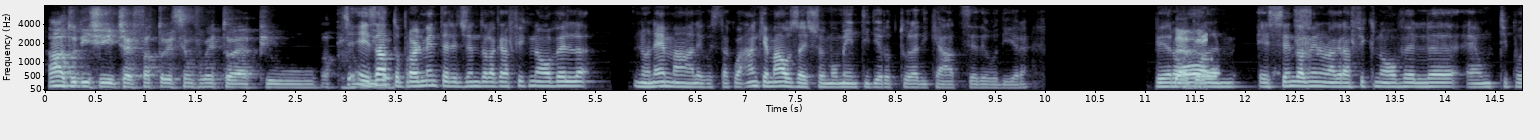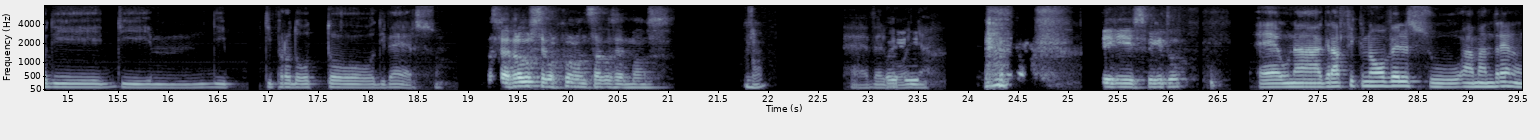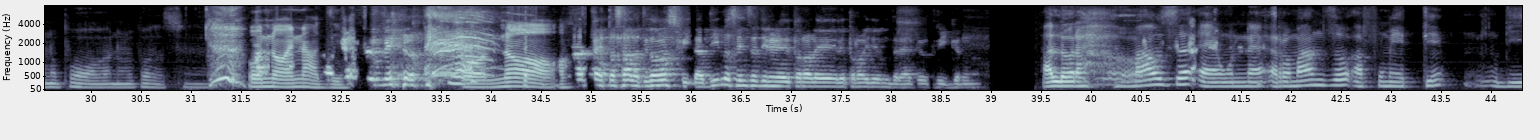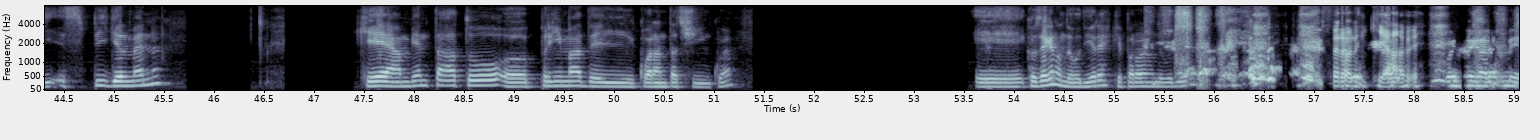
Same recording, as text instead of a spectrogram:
ah tu dici cioè il fatto che sia un fumetto è più Cioè, esatto, probabilmente leggendo la graphic novel non è male questa qua. Anche Mouse ha i suoi momenti di rottura di cazze, devo dire. Però, Beh, però- al- essendo almeno una graphic novel, è un tipo di, di- di- di prodotto diverso. aspetta però forse qualcuno non sa cos'è mouse No. È vergogna. spieghi, spieghi tu È una graphic novel su... Ah, ma Andrea non lo può... Non lo può... Oh no, è nazi. Cazzo, è vero Oh no. aspetta Sala ti do una sfida dillo senza dire le parole, le parole di Andrea che lo triggerano Allora, Mouse è un romanzo a fumetti di Spiegelman che è ambientato eh, prima del 45. E cos'è che non devo dire? Che parole non devo dire? Chiave. puoi fregare a me.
